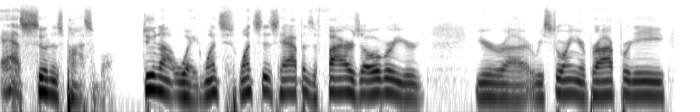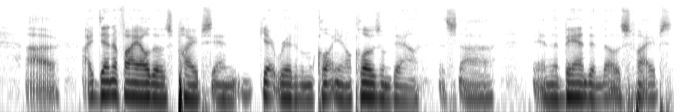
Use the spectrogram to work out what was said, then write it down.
as soon as possible. Do not wait. Once once this happens, the fire's over. You're you're uh, restoring your property. Uh, identify all those pipes and get rid of them. Cl- you know, close them down uh, and abandon those pipes.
